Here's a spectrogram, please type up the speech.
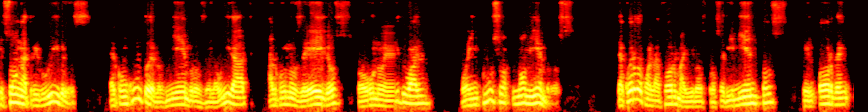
que son atribuibles el conjunto de los miembros de la unidad, algunos de ellos, o uno individual, o incluso no miembros, de acuerdo con la forma y los procedimientos que el orden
